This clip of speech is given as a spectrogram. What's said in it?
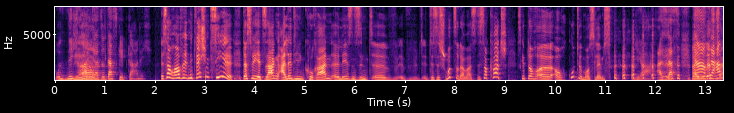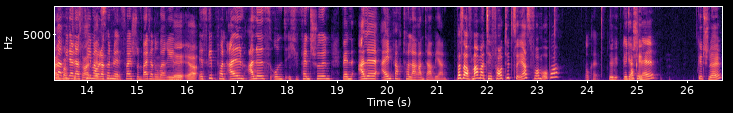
Und nicht, ja. weil, also das geht gar nicht. Ist auch, mit welchem Ziel? Dass wir jetzt sagen, alle, die den Koran äh, lesen, sind, äh, das ist Schmutz oder was? Das ist doch Quatsch. Es gibt doch äh, auch gute Moslems. Ja, also das, ja, also das da haben wir wieder das Thema, aber da können wir jetzt zwei Stunden weiter drüber reden. Nee, ja. Es gibt von allem alles und ich fände es schön, wenn alle einfach toleranter wären. Pass auf, Mama TV-Tipp zuerst vorm Opa? Okay. Der, Geht ja okay. schnell. Geht schnell.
